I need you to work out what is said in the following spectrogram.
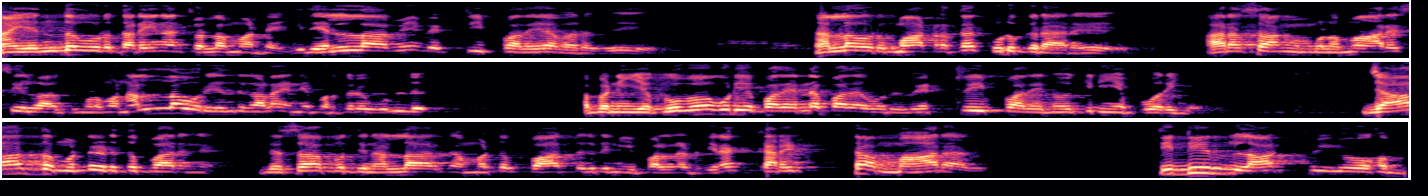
நான் எந்த ஒரு தடையும் நான் சொல்ல மாட்டேன். இது எல்லாமே வெற்றி பாதையா வருது. நல்ல ஒரு மாற்றத்தை கொடுக்குறாரு. அரசாங்கம் மூலமா அரசியல் வாழ்க்கை மூலமா நல்ல ஒரு எதிர்காலம் என்னை பொறுத்தவரை உண்டு. அப்ப நீங்க போகக்கூடிய பாதை என்ன பாதை? ஒரு வெற்றி பாதை நோக்கி நீங்க போறீங்க. ஜாதத்தை மட்டும் எடுத்து பாருங்க. திசாபத்தி நல்லா இருக்கா மட்டும் பார்த்துக்கிட்டு நீங்க பலன் எடுத்தீங்கன்னா கரெக்டா மாறாது. திடீர் லாட்ரி யோகம்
